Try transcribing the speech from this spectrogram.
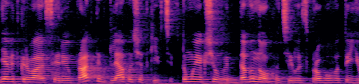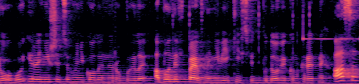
я відкриваю серію практик для початківців. Тому, якщо ви давно хотіли спробувати йогу і раніше цього ніколи не робили, або не впевнені в якійсь відбудові конкретних асав,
